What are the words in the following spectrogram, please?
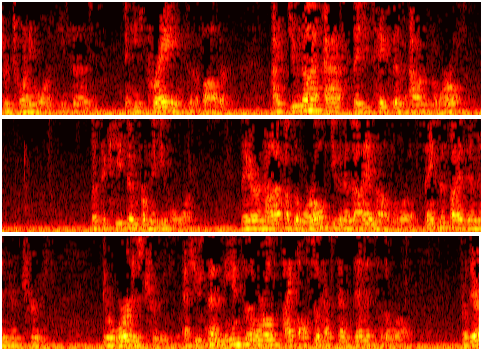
through 21, he says, and he's praying to the Father, I do not ask that you take them out of the world, but to keep them from the evil one. They are not of the world, even as I am not of the world. Sanctify them in your truth. Your word is truth. As you sent me into the world, I also have sent them into the world. For their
